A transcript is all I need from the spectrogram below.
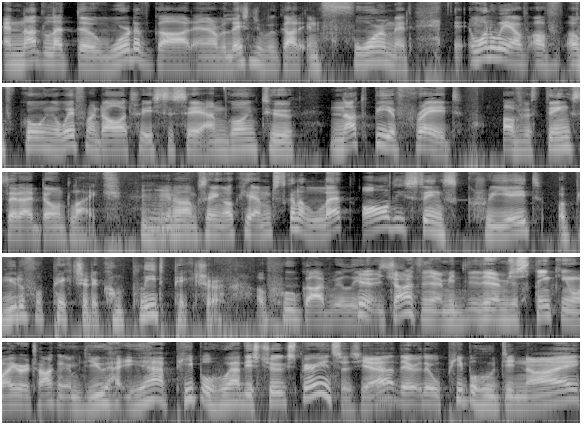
and not let the Word of God and our relationship with God inform it. And One way of, of, of going away from idolatry is to say, I'm going to not be afraid of the things that I don't like. Mm-hmm. You know, I'm saying, okay, I'm just going to let all these things create a beautiful picture, the complete picture of who God really Yeah, is. Jonathan, I mean, I'm just thinking while you were talking. I mean, you, ha- you have people who have these two experiences, yeah? There, there are people who deny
